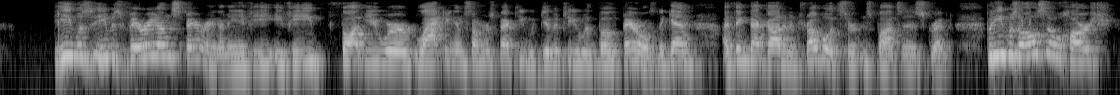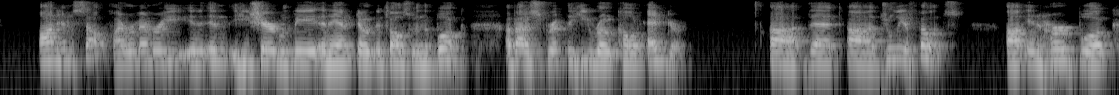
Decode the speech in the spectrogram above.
he was he was very unsparing. I mean, if he if he thought you were lacking in some respect, he would give it to you with both barrels. And again, I think that got him in trouble at certain spots in his script. But he was also harsh on himself. I remember he in, in, he shared with me an anecdote, and it's also in the book about a script that he wrote called Edgar. Uh, that uh, Julia Phillips, uh, in her book,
